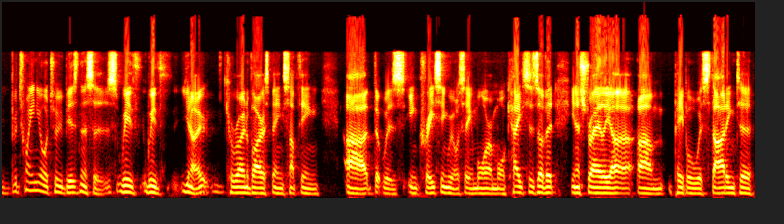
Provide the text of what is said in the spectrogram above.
between your two businesses with with you know coronavirus being something uh, that was increasing we were seeing more and more cases of it in australia um, people were starting to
